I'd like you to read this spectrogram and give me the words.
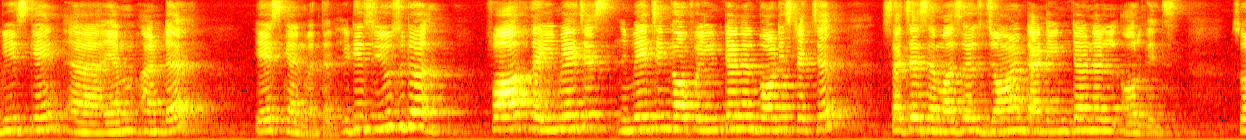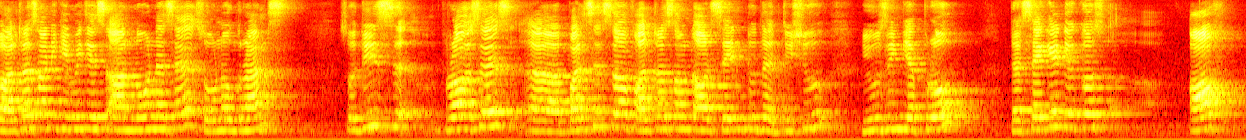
B scan, M and A scan method. It is used for the images imaging of internal body structure such as a muscles, joint and internal organs. So ultrasonic images are known as a sonograms. So this process uh, pulses of ultrasound are sent to the tissue using a probe. The second echoes of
